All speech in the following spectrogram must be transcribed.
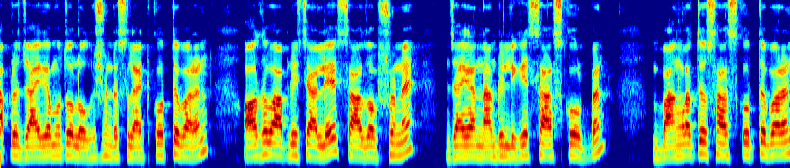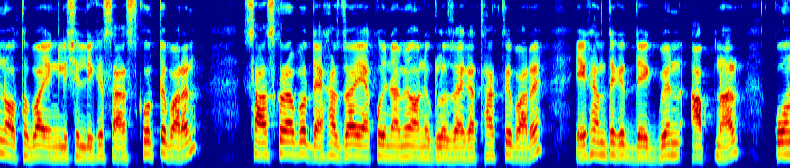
আপনার জায়গা মতো লোকেশনটা সিলেক্ট করতে পারেন। অথবা আপনি চাইলে সার্চ অপশনে জায়গার নামটি লিখে সার্চ করবেন। বাংলাতেও সার্চ করতে পারেন অথবা ইংলিশে লিখে সার্চ করতে পারেন। সার্চ করার পর দেখা যায় একই নামে অনেকগুলো জায়গা থাকতে পারে। এখান থেকে দেখবেন আপনার কোন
